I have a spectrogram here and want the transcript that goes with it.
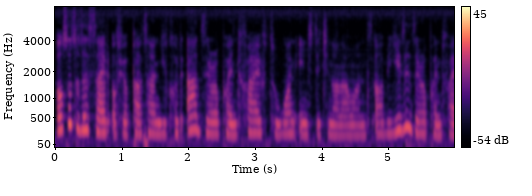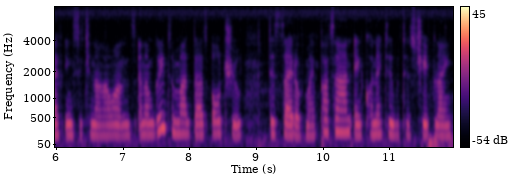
Also to the side of your pattern, you could add 0.5 to 1 inch stitching allowance. I'll be using 0.5 inch stitching allowance and I'm going to mark that all through this side of my pattern and connect it with a straight line.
